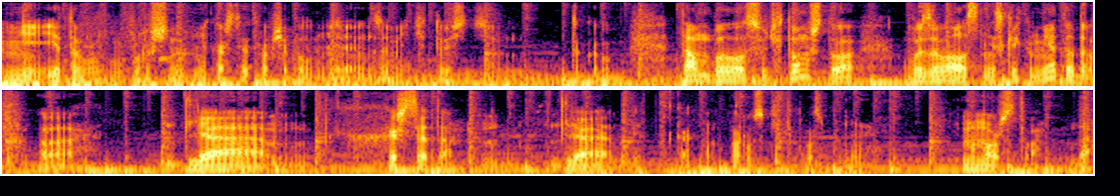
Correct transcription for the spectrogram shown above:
Не, это вручную, мне кажется, это вообще было нереально заметить. То есть такой... там была суть в том, что вызывалось несколько методов а, для хэшсета, для... Как он по-русски-то, господи? Множество, да,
